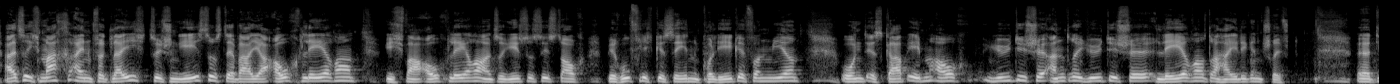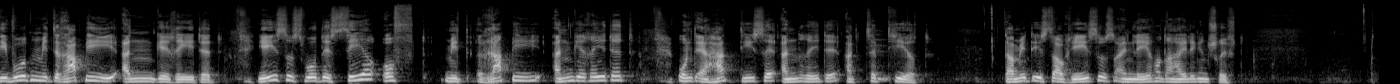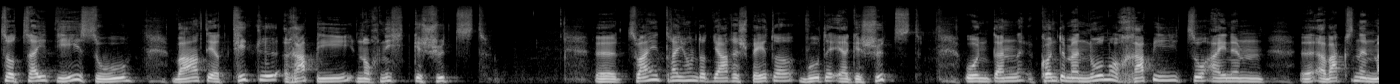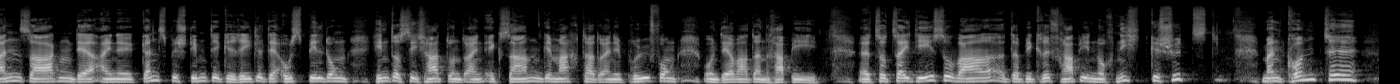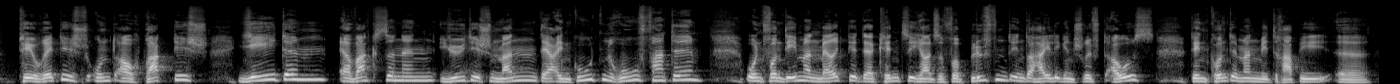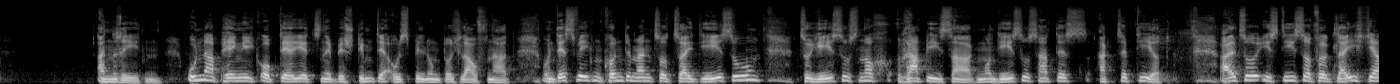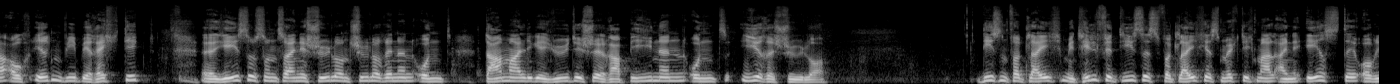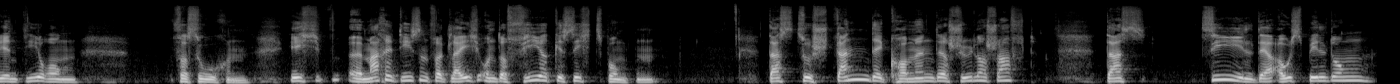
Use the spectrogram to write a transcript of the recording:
Also ich mache einen Vergleich zwischen Jesus, der war ja auch Lehrer, ich war auch Lehrer, also Jesus ist auch beruflich gesehen ein Kollege von mir und es gab eben auch jüdische, andere jüdische Lehrer der Heiligen Schrift. Äh, die wurden mit Rabbi angeredet. Jesus wurde sehr oft mit Rabbi angeredet und er hat diese Anrede akzeptiert. Damit ist auch Jesus ein Lehrer der Heiligen Schrift. Zur Zeit Jesu war der Titel Rabbi noch nicht geschützt. Äh, zwei, dreihundert Jahre später wurde er geschützt und dann konnte man nur noch Rabbi zu einem äh, erwachsenen Mann sagen, der eine ganz bestimmte geregelte Ausbildung hinter sich hat und ein Examen gemacht hat, eine Prüfung und der war dann Rabbi. Äh, zur Zeit Jesu war der Begriff Rabbi noch nicht geschützt. Man konnte theoretisch und auch praktisch jeden erwachsenen jüdischen Mann, der einen guten Ruf hatte und von dem man merkte, der kennt sich also verblüffend in der Heiligen Schrift aus, den konnte man mit Rabbi äh, anreden, unabhängig, ob der jetzt eine bestimmte Ausbildung durchlaufen hat. Und deswegen konnte man zur Zeit Jesu zu Jesus noch Rabbi sagen und Jesus hat es akzeptiert. Also ist dieser Vergleich ja auch irgendwie berechtigt, Jesus und seine Schüler und Schülerinnen und damalige jüdische Rabbinen und ihre Schüler. Diesen Vergleich, mit Hilfe dieses Vergleiches möchte ich mal eine erste Orientierung versuchen. Ich äh, mache diesen Vergleich unter vier Gesichtspunkten. Das Zustandekommen der Schülerschaft, das Ziel der Ausbildung,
